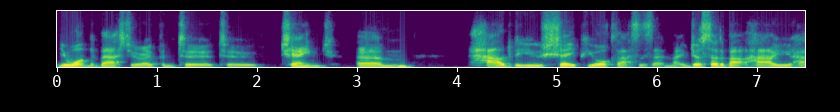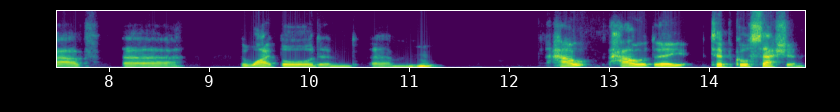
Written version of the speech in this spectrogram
you want the best, you're open to to change. Um, mm-hmm. how do you shape your classes then? Like you've just said about how you have uh, the whiteboard and um, mm-hmm. how how the typical session.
